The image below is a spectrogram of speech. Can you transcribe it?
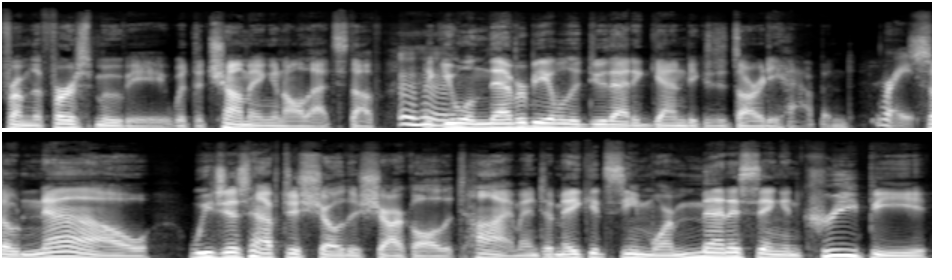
from the first movie with the chumming and all that stuff like Mhm. you will never be able to do that again because it's already happened Right. so now we just have to show the shark all the time. And to make it seem more menacing and creepy,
